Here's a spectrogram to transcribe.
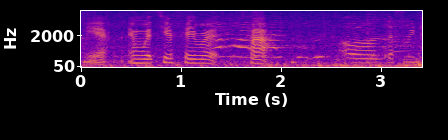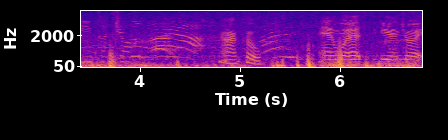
Yeah. And what's your favorite part? Uh, the 3D printer. Ah, cool. And what else did you enjoy?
